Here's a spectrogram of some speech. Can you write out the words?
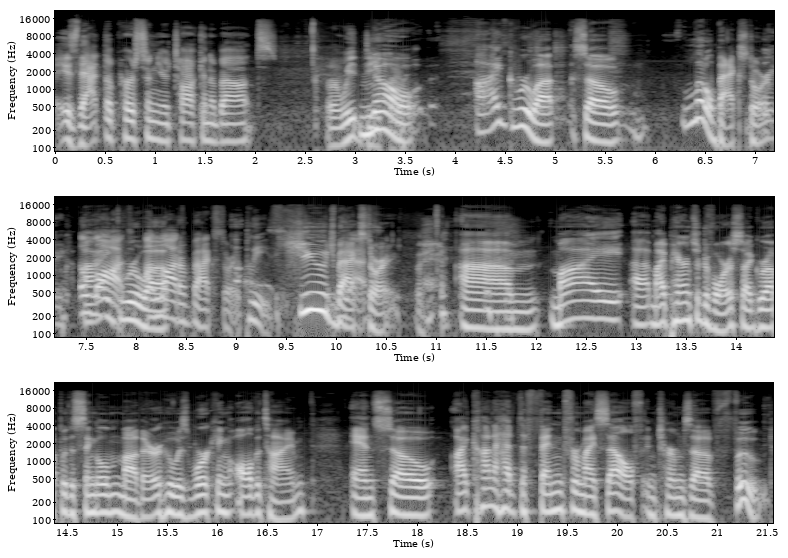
Is that the person you're talking about? Or are we deeper? No, I grew up. So, little backstory. a lot. I grew up. a lot of backstory, please. huge Yes. backstory. um, my uh, my parents are divorced, so I grew up with a single mother who was working all the time, and so I kind of had to fend for myself in terms of food,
